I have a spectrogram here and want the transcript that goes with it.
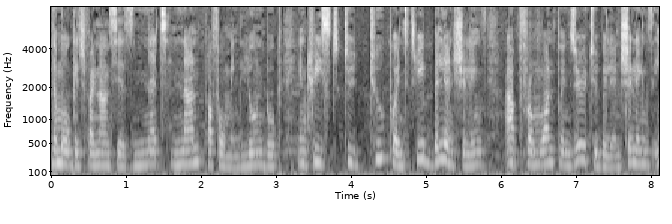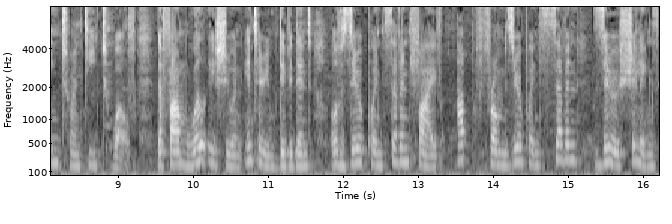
The mortgage financier's net non-performing loan book increased to 2.3 billion shillings, up from 1.02 billion shillings in 2012. The firm will issue an interim dividend of 0.75, up from 0.70 shillings shillings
